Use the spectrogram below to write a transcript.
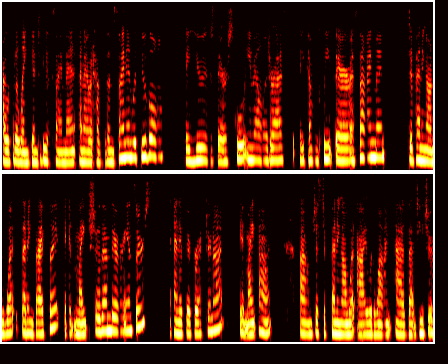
I would put a link into the assignment and I would have them sign in with Google they use their school email address. They complete their assignment. Depending on what settings I put, it might show them their answers. And if they're correct or not, it might not. Um, just depending on what I would want as that teacher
